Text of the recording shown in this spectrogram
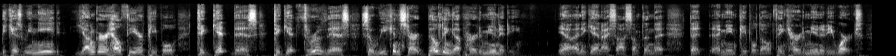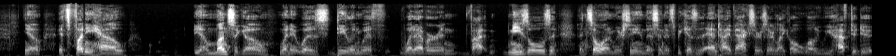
because we need younger, healthier people to get this, to get through this, so we can start building up herd immunity. You know, and again, I saw something that that I mean, people don't think herd immunity works. You know, it's funny how you know months ago when it was dealing with whatever and vi- measles and, and so on. We're seeing this, and it's because of the anti-vaxxers. They're like, oh well, you have to do,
